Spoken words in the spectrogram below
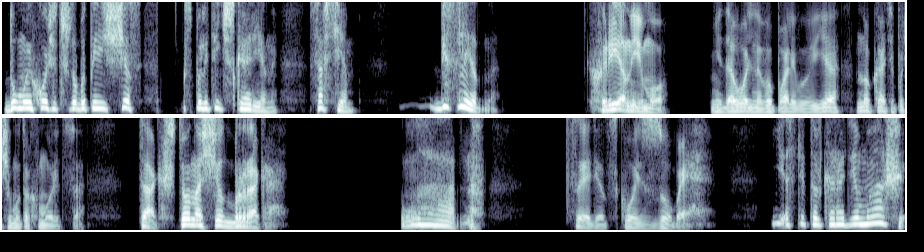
Думаю, хочет, чтобы ты исчез с политической арены. Совсем. Бесследно. Хрен ему! Недовольно выпаливаю я, но Катя почему-то хмурится. Так, что насчет брака? Ладно, цедит сквозь зубы. Если только ради Маши.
